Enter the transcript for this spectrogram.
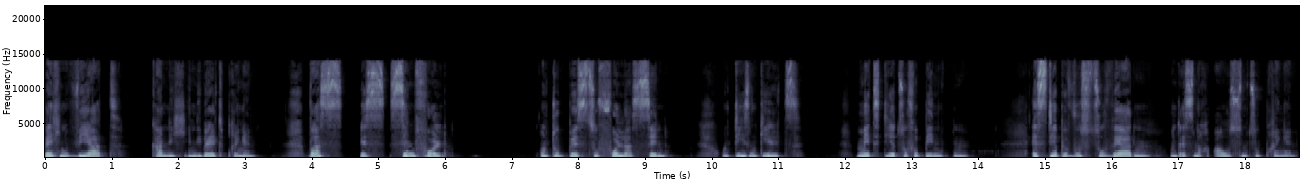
Welchen Wert kann ich in die Welt bringen? Was ist sinnvoll? Und du bist so voller Sinn. Und diesen gilt's, mit dir zu verbinden, es dir bewusst zu werden und es nach außen zu bringen.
